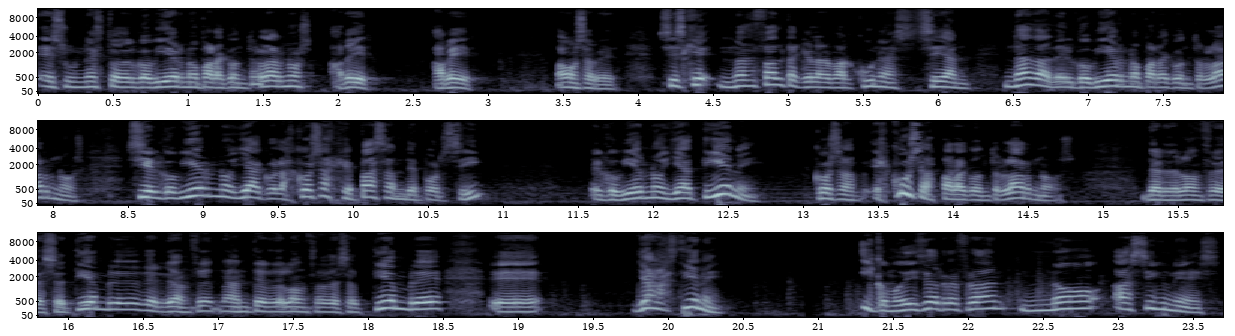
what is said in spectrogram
es un esto del gobierno para controlarnos. A ver, a ver, vamos a ver. Si es que no hace falta que las vacunas sean nada del gobierno para controlarnos. Si el gobierno ya, con las cosas que pasan de por sí, el gobierno ya tiene cosas, excusas para controlarnos. Desde el 11 de septiembre, desde antes del 11 de septiembre, eh, ya las tiene. Y como dice el refrán, no asignes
